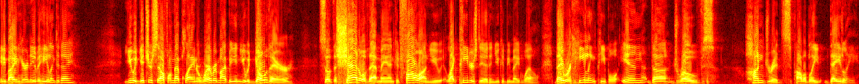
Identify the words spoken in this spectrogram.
Anybody in here in need of a healing today? You would get yourself on that plane or wherever it might be, and you would go there so that the shadow of that man could fall on you like Peter's did, and you could be made well. They were healing people in the droves, hundreds probably daily.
